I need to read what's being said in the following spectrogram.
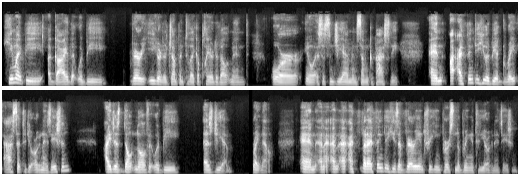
He might be a guy that would be very eager to jump into like a player development or you know assistant GM in some capacity. And I, I think that he would be a great asset to the organization. I just don't know if it would be as GM right now. And and and I, but I think that he's a very intriguing person to bring into the organization.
